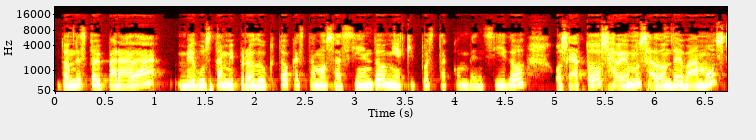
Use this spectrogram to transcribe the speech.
¿dónde estoy parada? Me gusta mi producto, ¿qué estamos haciendo? Mi equipo está convencido, o sea, todos sabemos a dónde vamos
